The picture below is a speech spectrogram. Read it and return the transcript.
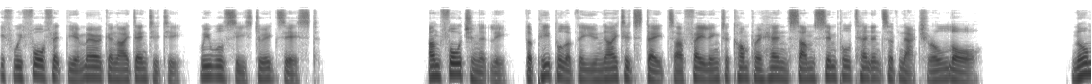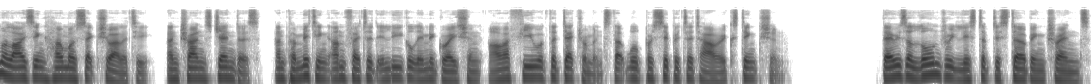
if we forfeit the American identity, we will cease to exist. Unfortunately, the people of the United States are failing to comprehend some simple tenets of natural law normalizing homosexuality and transgenders, and permitting unfettered illegal immigration are a few of the detriments that will precipitate our extinction. There is a laundry list of disturbing trends,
